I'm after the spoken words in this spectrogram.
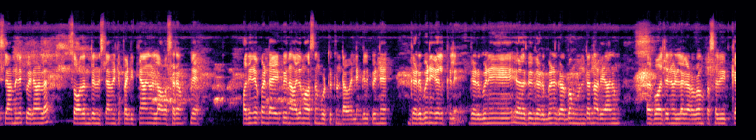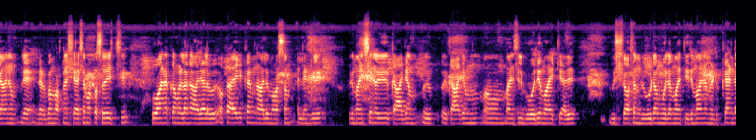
ഇസ്ലാമിലേക്ക് വരാനുള്ള സ്വാതന്ത്ര്യം ഇസ്ലാമിലേക്ക് പഠിക്കാനുള്ള അവസരം അല്ലേ അതിനൊക്കെ ഉണ്ടായിരിക്കും നാല് മാസം കൊടുത്തിട്ടുണ്ടാവും. അല്ലെങ്കിൽ പിന്നെ ഗർഭിണികൾക്ക് ഗർഭിണികൾക്ക് ഗർഭിണി ഗർഭം ഉണ്ടെന്നറിയാനും അതുപോലെ തന്നെയുള്ള ഗർഭം പ്രസവിക്കാനും അല്ലേ ഗർഭം പറഞ്ഞ ശേഷം പ്രസവിച്ച് പോകാനൊക്കെ ഉള്ള കാലയളവ് ഒക്കെ ആയിരിക്കാം നാല് മാസം. അല്ലെങ്കിൽ ഒരു മനുഷ്യനൊരു കാര്യം ഒരു കാര്യം മനസ്സിൽ ബോധ്യമായിട്ട് അത് വിശ്വാസം രൂഢമൂലമായി തീരുമാനമെടുക്കേണ്ട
